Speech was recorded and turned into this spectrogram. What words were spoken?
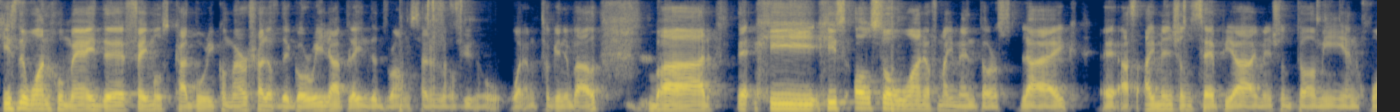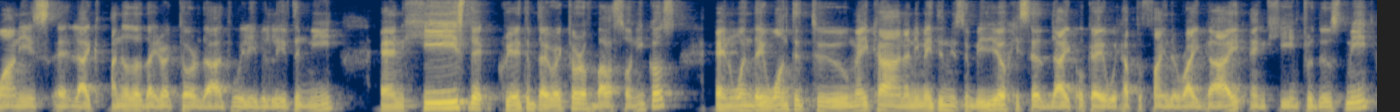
he's the one who made the famous Cadbury commercial of the gorilla playing the drums. I don't know if you know what I'm talking about, but uh, he he's also one of my mentors. Like uh, as I mentioned, Sepia, I mentioned Tommy, and Juan is uh, like another director that really believed in me. And he's the creative director of Babasónicos. and when they wanted to make an animated music video he said like okay we have to find the right guy and he introduced me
